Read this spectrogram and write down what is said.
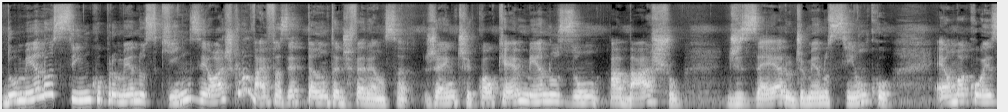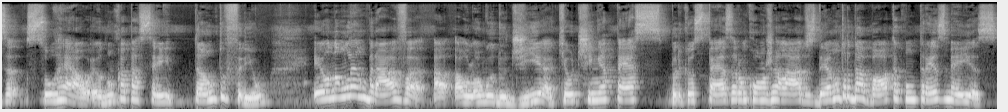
do menos 5 pro menos 15, eu acho que não vai fazer tanta diferença. Gente, qualquer menos 1 abaixo de zero, de menos 5, é uma coisa surreal. Eu nunca passei tanto frio. Eu não lembrava ao longo do dia que eu tinha pés, porque os pés eram congelados dentro da bota com três meias,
